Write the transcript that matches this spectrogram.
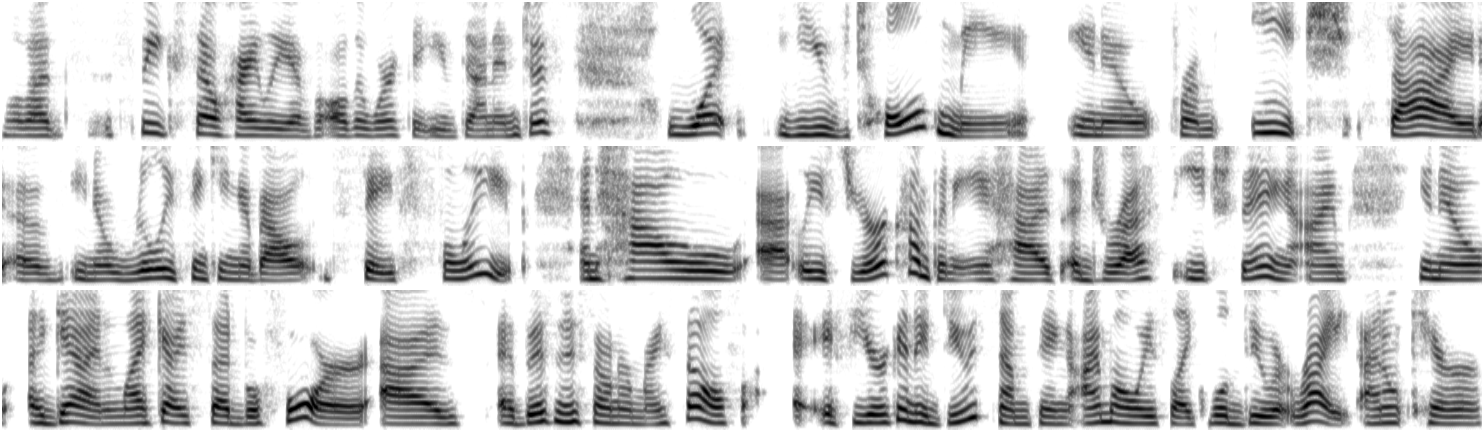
Well, that speaks so highly of all the work that you've done and just what you've told me you know, from each side of, you know, really thinking about safe sleep and how at least your company has addressed each thing. I'm, you know, again, like I said before, as a business owner myself, if you're going to do something, I'm always like, well, do it right. I don't care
